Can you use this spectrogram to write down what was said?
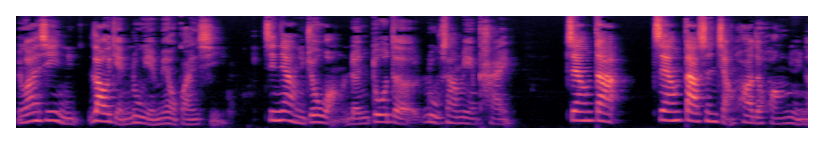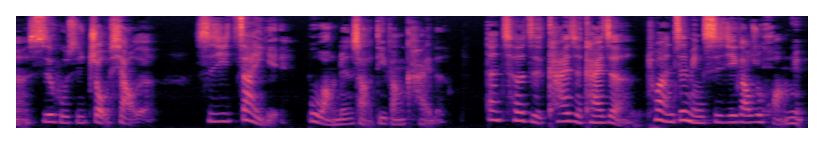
没关系，你绕一点路也没有关系，尽量你就往人多的路上面开。这样大这样大声讲话的黄女呢，似乎是奏效了，司机再也不往人少的地方开了。但车子开着开着，突然这名司机告诉黄女，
